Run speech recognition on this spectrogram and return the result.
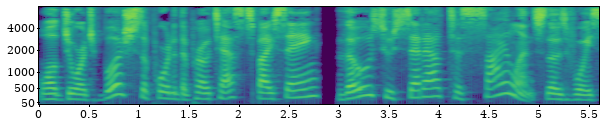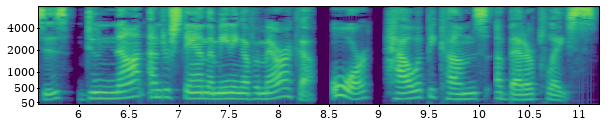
while George Bush supported the protests by saying those who set out to silence those voices do not understand the meaning of America or how it becomes a better place.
